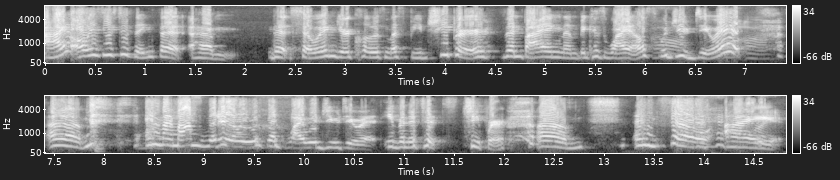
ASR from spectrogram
I always used to think that. Um, that sewing your clothes must be cheaper than buying them because why else would you do it? uh-uh. Um, and my mom literally was like, "Why would you do it, even if it's cheaper?" Um, and so I,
